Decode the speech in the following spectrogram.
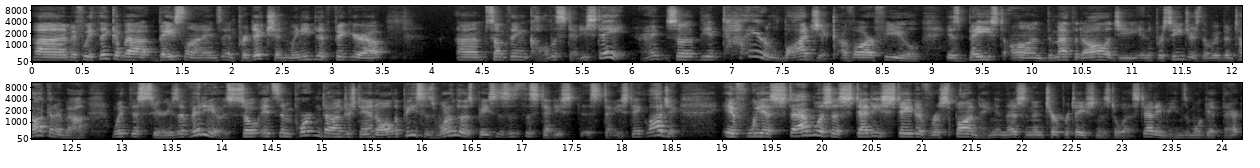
um, if we think about baselines and prediction, we need to figure out um, something called a steady state, right? So the entire logic of our field is based on the methodology and the procedures that we've been talking about with this series of videos. So it's important to understand all the pieces. One of those pieces is the steady, steady state logic. If we establish a steady state of responding, and there's an interpretation as to what steady means, and we'll get there,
